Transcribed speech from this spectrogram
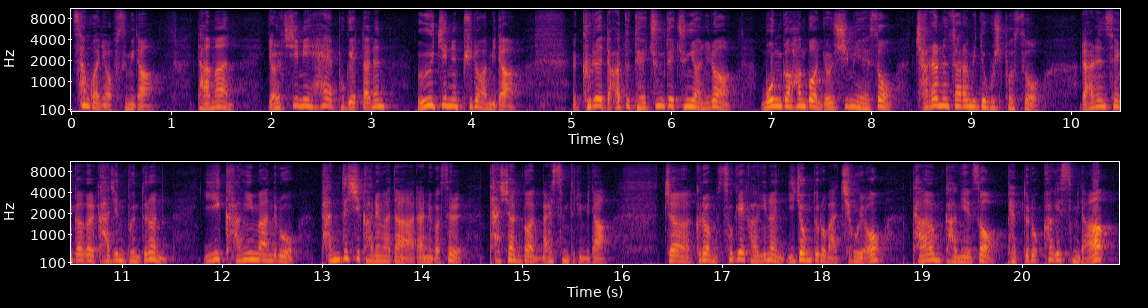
상관이 없습니다. 다만 열심히 해보겠다는 의지는 필요합니다. 그래 나도 대충대충이 아니라 뭔가 한번 열심히 해서 잘하는 사람이 되고 싶었어 라는 생각을 가진 분들은 이 강의만으로 반드시 가능하다라는 것을 다시 한번 말씀드립니다. 자 그럼 소개 강의는 이 정도로 마치고요. 다음 강의에서 뵙도록 하겠습니다.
